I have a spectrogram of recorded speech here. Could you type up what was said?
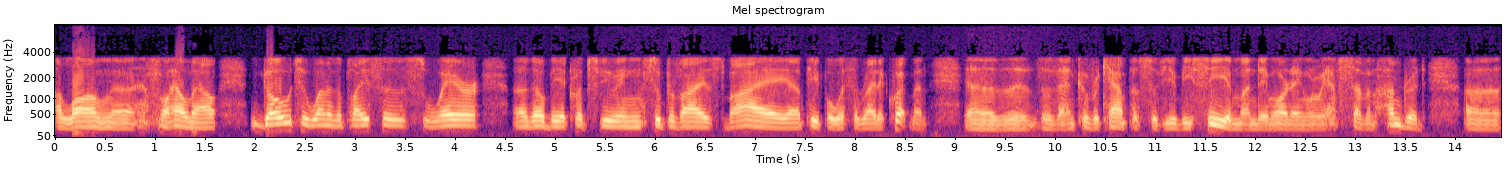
a long uh, while now, go to one of the places where uh, there'll be eclipse viewing supervised by uh, people with the right equipment. Uh, the, the Vancouver campus of UBC in Monday morning, where we have 700 uh,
